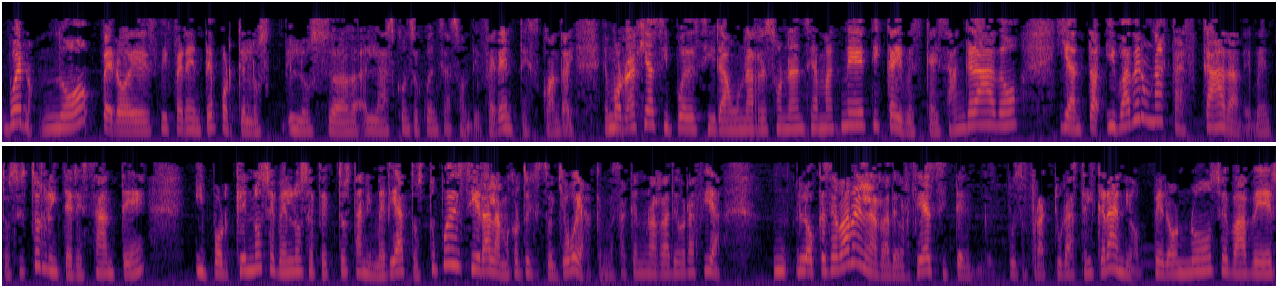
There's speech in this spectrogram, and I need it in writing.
bueno, no, pero es diferente porque los, los, ah, las consecuencias son diferentes. Cuando hay hemorragia sí puedes ir a una resonancia magnética y ves que hay sangrado y, anta- y va a haber una cascada de eventos. Esto es lo interesante y por qué no se ven los efectos tan inmediatos. Tú puedes ir a lo mejor te dices, yo voy a que me saquen una radiografía. Lo que se va a ver en la radiografía es si te pues, fracturaste el cráneo, pero no se va a ver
